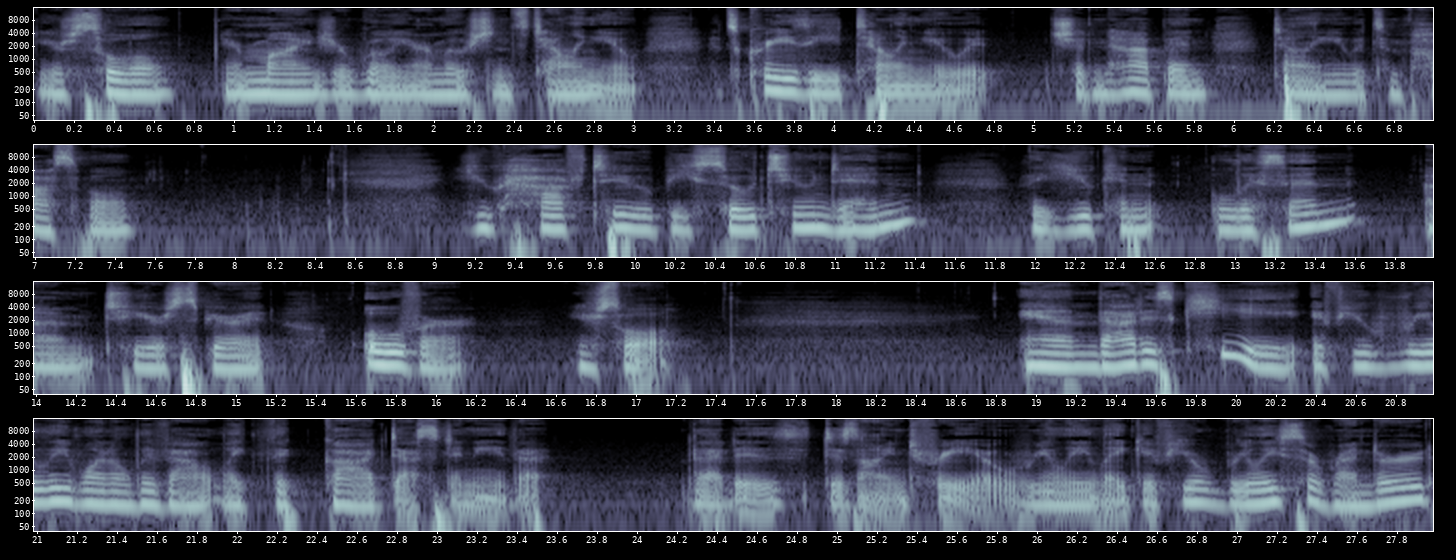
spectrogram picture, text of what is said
your soul, your mind, your will, your emotions telling you it's crazy, telling you it shouldn't happen, telling you it's impossible you have to be so tuned in that you can listen um, to your spirit over your soul. And that is key if you really want to live out like the God destiny that that is designed for you. Really, like if you're really surrendered,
